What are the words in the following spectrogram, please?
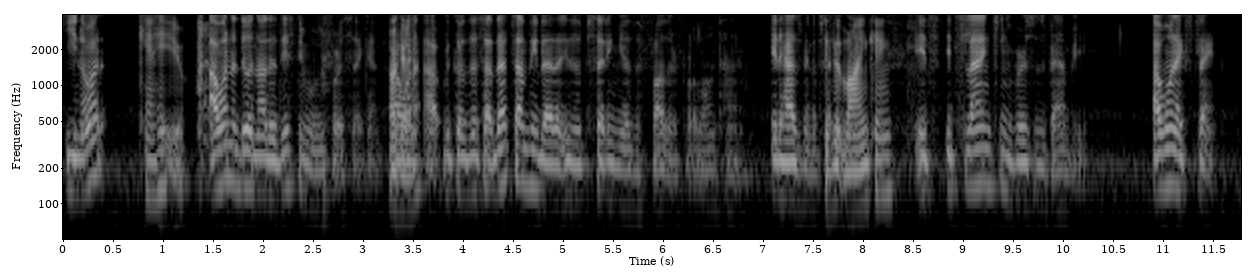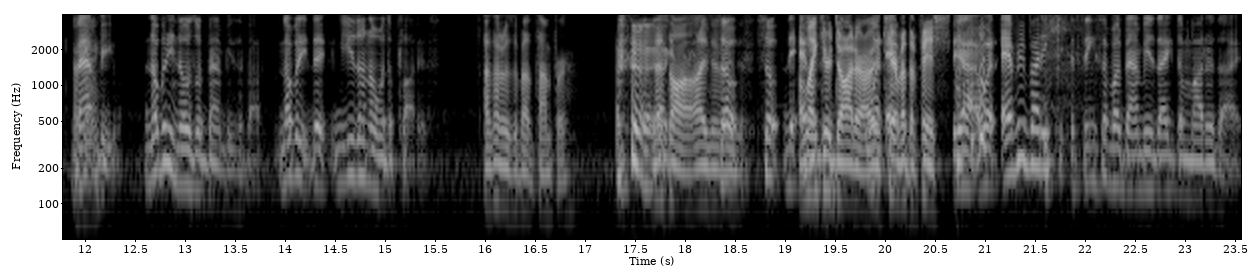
You know what? Can't hit you. I want to do another Disney movie for a second. I Okay. wanna, uh, because that's, that's something that is upsetting me as a father for a long time. It has been upsetting. Is it me. Lion King? It's it's Lion King versus Bambi. I want to explain. Okay. Bambi. Nobody knows what Bambi is about. Nobody. You don't know what the plot is. I thought it was about Thumper. That's all. I So so the, I'm like your daughter. I would care ev- about the fish. yeah, what everybody thinks about Bambi is like the mother died.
